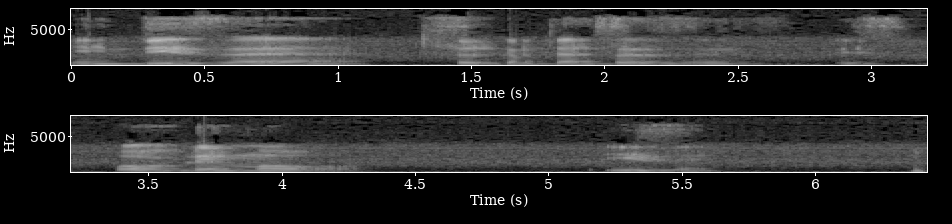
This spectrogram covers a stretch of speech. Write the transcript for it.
in these uh, circumstances, it's, is probably more easy.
